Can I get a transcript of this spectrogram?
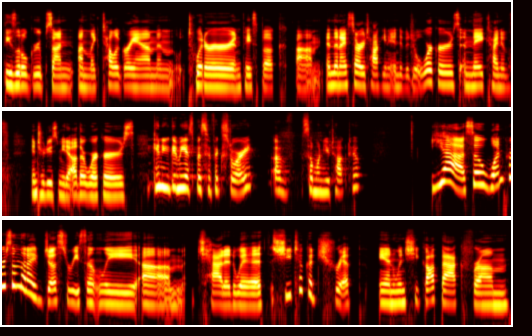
these little groups on on like Telegram and Twitter and Facebook, um, and then I started talking to individual workers, and they kind of introduced me to other workers, Can you give me a specific story of someone you talked to? Yeah. So one person that I just recently um, chatted with, she took a trip, and when she got back from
